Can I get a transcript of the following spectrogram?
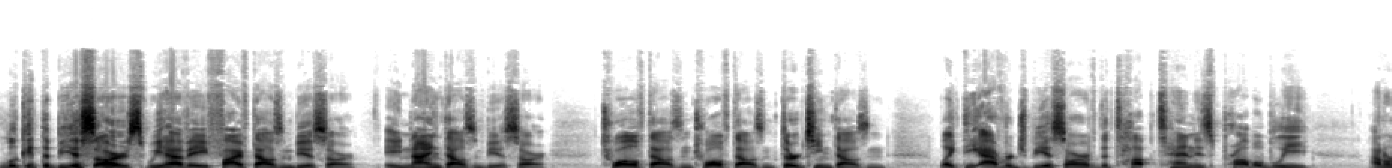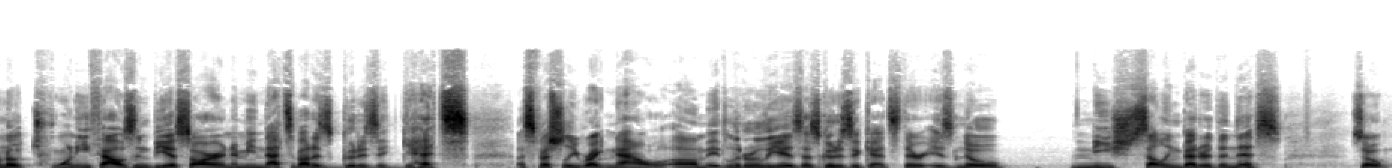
Look at the BSRs. We have a 5,000 BSR, a 9,000 BSR, 12,000, 12,000, 13,000. Like the average BSR of the top 10 is probably, I don't know, 20,000 BSR. And I mean, that's about as good as it gets, especially right now. Um, it literally is as good as it gets. There is no niche selling better than this. So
